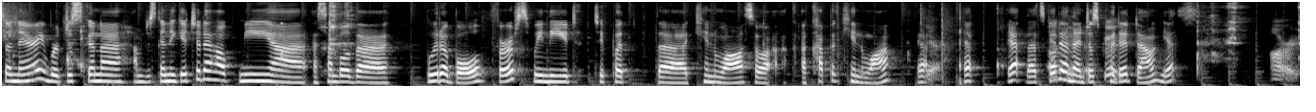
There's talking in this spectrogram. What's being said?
So Neri, we're just gonna, I'm just gonna get you to help me uh, assemble the Buddha bowl. First, we need to put the quinoa, so a, a cup of quinoa. Yeah. Yeah, yeah, yeah that's good. Okay, and then just good. put it down, yes. All right.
